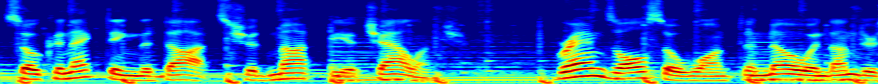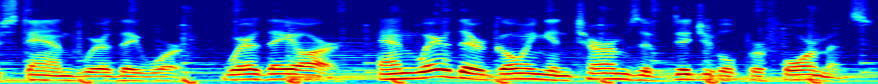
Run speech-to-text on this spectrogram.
so connecting the dots should not be a challenge. Brands also want to know and understand where they were, where they are, and where they're going in terms of digital performance,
